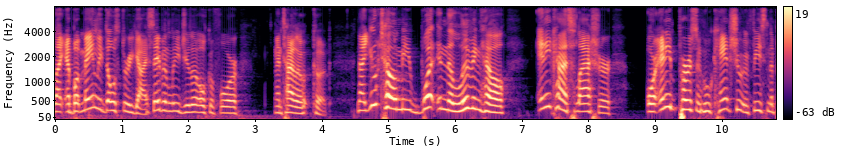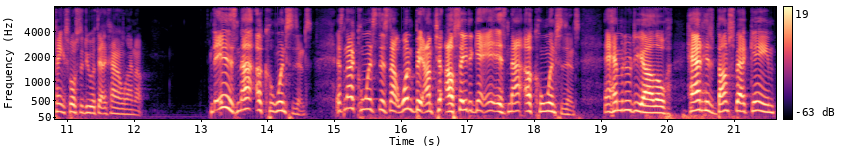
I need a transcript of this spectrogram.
Like, but mainly those three guys: Saben Lee, Jahlil Okafor, and Tyler Cook. Now you tell me what in the living hell any kind of slasher or any person who can't shoot and feast in the paint is supposed to do with that kind of lineup. It is not a coincidence. It's not coincidence, not one bit. I'm t- I'll say it again. It is not a coincidence that Hamidou Diallo had his bounce back game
